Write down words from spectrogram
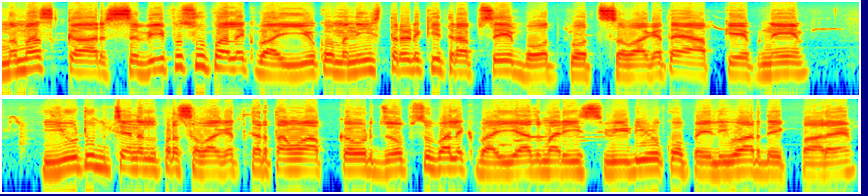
नमस्कार, सभी पशुपालक भाइयों को मनीष तरड़ की तरफ़ से बहुत बहुत स्वागत है आपके अपने YouTube चैनल पर स्वागत करता हूँ आपका और जो पशुपालक भाई आज हमारी इस वीडियो को पहली बार देख पा रहे हैं,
